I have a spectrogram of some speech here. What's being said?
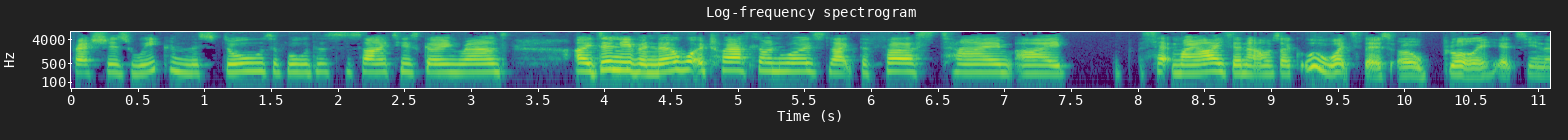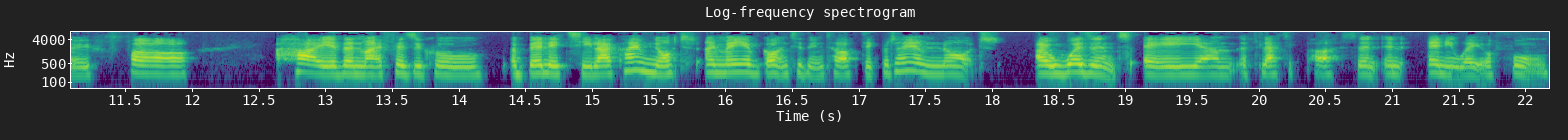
Freshers Week and the stalls of all the societies going around. I didn't even know what a triathlon was. Like the first time I set my eyes in it, I was like, oh, what's this? Oh boy, it's, you know, far higher than my physical ability. Like I'm not, I may have gone to the Antarctic, but I am not, I wasn't a um, athletic person in any way or form.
